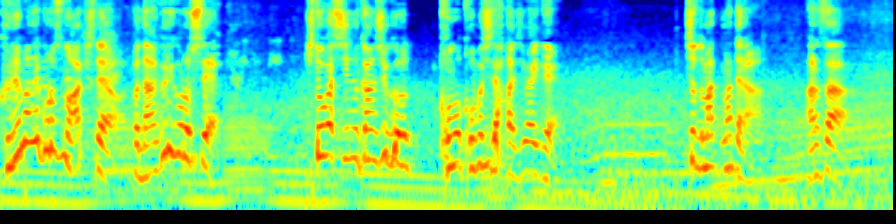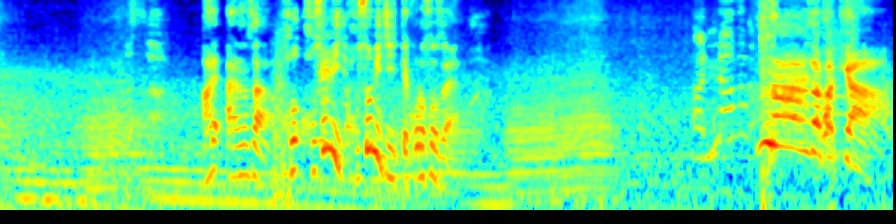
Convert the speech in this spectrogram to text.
車で殺すの飽きたよ。やっぱ殴り殺して。人が死ぬ感触をこの拳で味わいて。ちょっと待待ってな。あのさあれあのさほ細道細道行って殺そうぜ。なんだバッカー。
